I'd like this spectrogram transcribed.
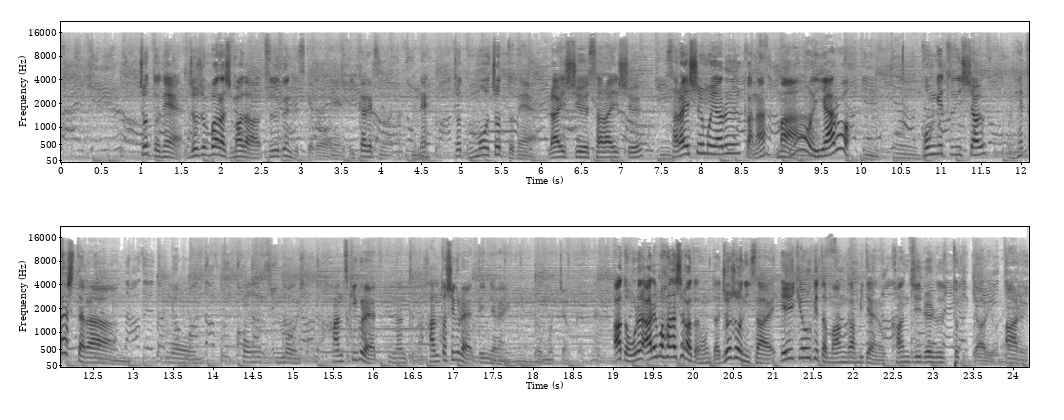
うんちょっとねジョジョ話まだ続くんですけど、えー、1ヶ月にわたってね、ちょっともうちょっとね来週再来週、再来週もやるかな？まあ。もうやろう、うん。う今月にしちゃう、ん、下手したらもうこんもう半月ぐらいやなんていうの半年ぐらいやっていいんじゃない？と思っちゃうけどね。あと俺あれも話したかったの？本当はジョジョにさ影響を受けた漫画みたいなのを感じれる時ってあるよね。あるよ。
